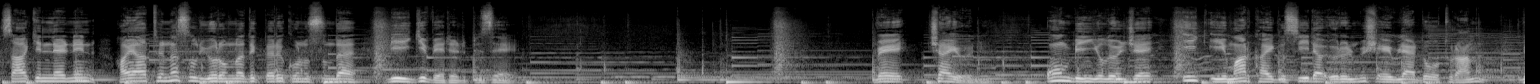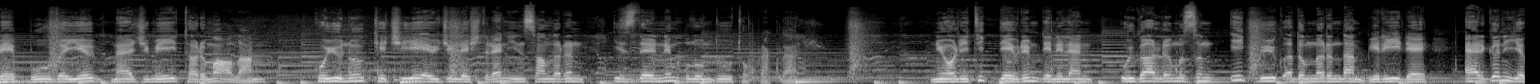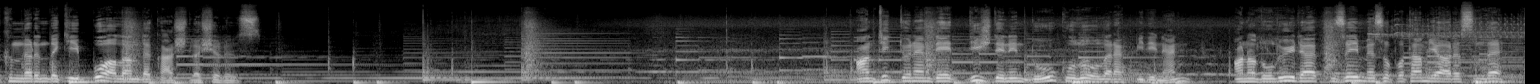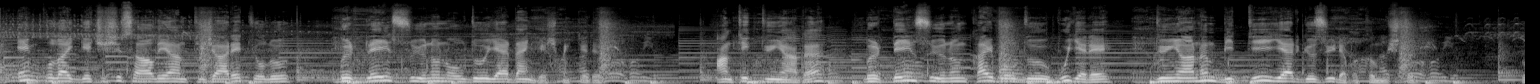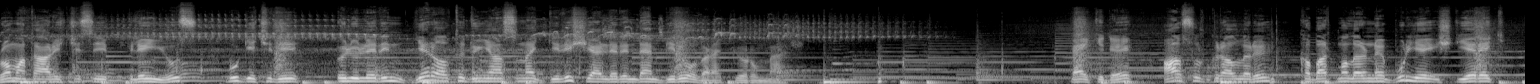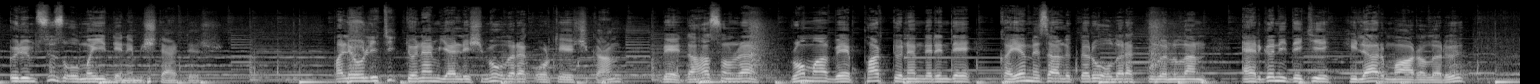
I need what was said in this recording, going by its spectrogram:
sakinlerinin hayatı nasıl yorumladıkları konusunda bilgi verir bize. Ve çay önü. 10 bin yıl önce ilk imar kaygısıyla örülmüş evlerde oturan ve buğdayı, mercimeği tarıma alan, koyunu, keçiyi evcilleştiren insanların izlerinin bulunduğu topraklar. Neolitik devrim denilen uygarlığımızın ilk büyük adımlarından biriyle Ergani yakınlarındaki bu alanda karşılaşırız. Antik dönemde Dicle'nin doğu kolu olarak bilinen, Anadolu ile Kuzey Mezopotamya arasında en kolay geçişi sağlayan ticaret yolu Bırkleyn suyunun olduğu yerden geçmektedir. Antik dünyada Bırkleyn suyunun kaybolduğu bu yere dünyanın bittiği yer gözüyle bakılmıştır. Roma tarihçisi Plinius bu geçidi ölülerin yeraltı dünyasına giriş yerlerinden biri olarak yorumlar. Belki de Asur kralları kabartmalarını buraya işleyerek ölümsüz olmayı denemişlerdir. Paleolitik dönem yerleşimi olarak ortaya çıkan ve daha sonra Roma ve Part dönemlerinde kaya mezarlıkları olarak kullanılan Ergani'deki Hilar mağaraları,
